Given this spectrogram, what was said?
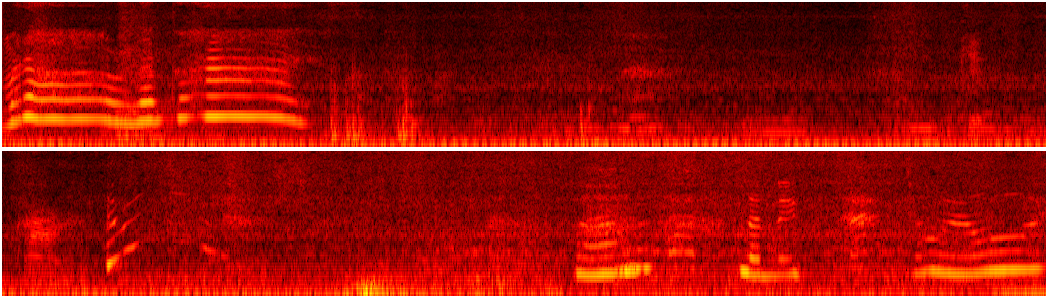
Bắt đầu lần thứ hai. À, lần này trời ơi.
